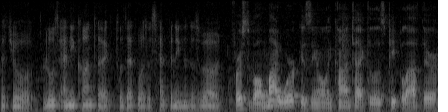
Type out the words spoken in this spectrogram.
that you lose any contact to that what is happening in this world. First of all, my work is the only contact to those people out there.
